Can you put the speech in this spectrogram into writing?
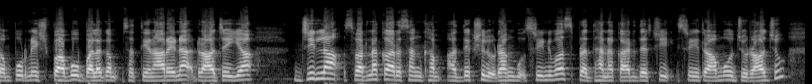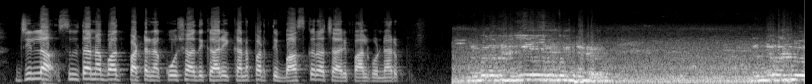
సంపూర్ణేష్ బాబు బలగం సత్యనారాయణ రాజయ్య జిల్లా స్వర్ణకార సంఘం అధ్యక్షులు రంగు శ్రీనివాస్ ప్రధాన కార్యదర్శి శ్రీ రామోజు రాజు జిల్లా సుల్తానాబాద్ పట్టణ కోశాధికారి కనపర్తి భాస్కరాచారి పాల్గొన్నారు. కొంతమంది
